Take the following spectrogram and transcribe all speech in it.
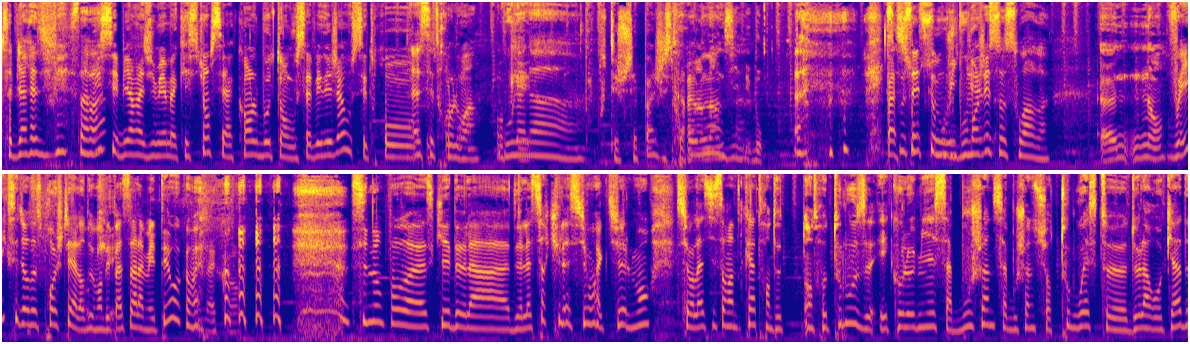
C'est bien résumé, ça va? Oui, c'est bien résumé. Ma question, c'est à quand le beau temps? Vous savez déjà ou c'est trop ah, C'est trop, trop, loin? loin. Okay. Ouh là là. Écoutez, je sais pas, j'espérais un lundi, mais bon. Est-ce que vous ce mangez ce soir euh, non. Vous voyez que c'est dur de se projeter, alors okay. demandez pas ça à la météo quand même. D'accord. Sinon, pour euh, ce qui est de la, de la circulation actuellement, sur la 624 entre, entre Toulouse et Colomiers, ça bouchonne, ça bouchonne sur tout l'ouest de la rocade,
